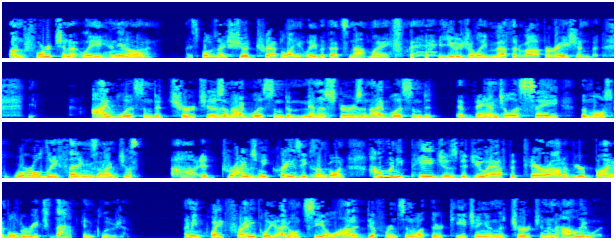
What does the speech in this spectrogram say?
unfortunately, and you know, I suppose I should tread lightly, but that's not my usually method of operation, but I've listened to churches and I've listened to ministers and I've listened to evangelists say the most worldly things and I'm just, ah, it drives me crazy because I'm going, how many pages did you have to tear out of your Bible to reach that conclusion? I mean, quite frankly, I don't see a lot of difference in what they're teaching in the church and in Hollywood.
